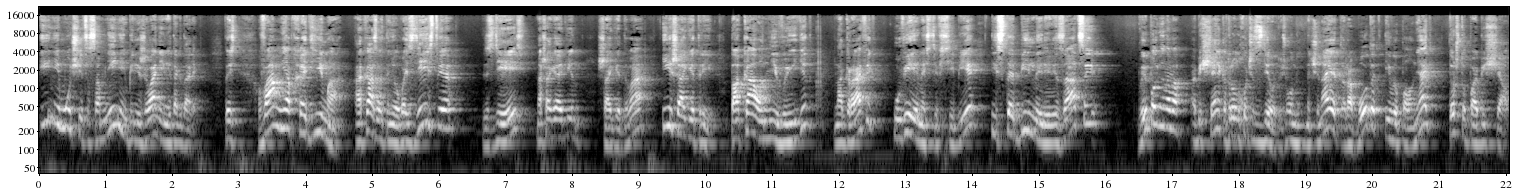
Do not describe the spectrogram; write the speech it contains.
и не мучается сомнениями, переживаниями и так далее. То есть вам необходимо оказывать на него воздействие здесь, на шаге 1, шаге 2 и шаге 3, пока он не выйдет на график уверенности в себе и стабильной реализации выполненного обещания, которое он хочет сделать. То есть он начинает работать и выполнять то, что пообещал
